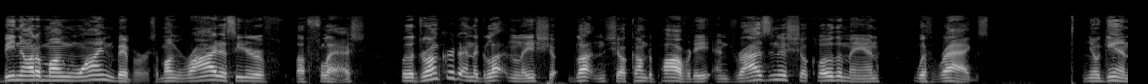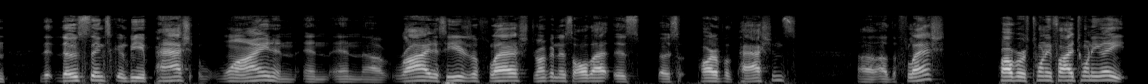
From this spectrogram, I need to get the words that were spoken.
Be not among wine bibbers, among riotous eaters of, of flesh. For the drunkard and the gluttonly sh- glutton shall come to poverty, and drowsiness shall clothe a man with rags. You know, again, th- those things can be passion, wine and and and uh, eaters of flesh, drunkenness. All that is, is part of the passions uh, of the flesh. Proverbs 25, 28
